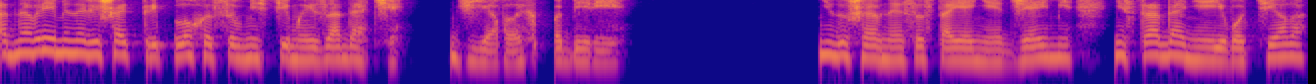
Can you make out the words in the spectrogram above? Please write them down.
одновременно решать три плохо совместимые задачи. Дьявол их побери. Ни душевное состояние Джейми, ни страдания его тела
